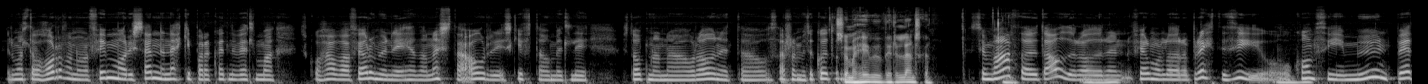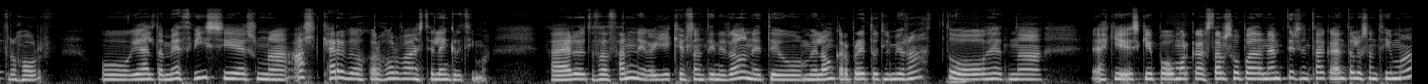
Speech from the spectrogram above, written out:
Við erum alltaf að horfa núna fimm ári senn en ekki bara hvernig við ætlum að sko, hafa fjármunni hérna á næsta ári skipta á milli stofnana og ráðunetta og þar fram í þetta göttum sem að hefur verið lenskan sem var það auðvitað áður áður en fjármálaður að breytti því og og kom því í mun betra horf. Og ég held að með því sé svona allt kerfið okkar að horfa aðeins til lengri tíma. Það er auðvitað það þannig að ég kem samt inn í ráðneyti og mér langar að breyta öllu mjög hratt og hérna ekki skipa og marga starfsópaða nefndir sem taka endalusan tíma,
